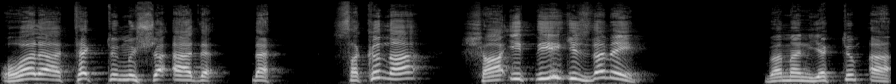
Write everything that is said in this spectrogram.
وَلَا تَكْتُمُ الشَّهَادَ de sakın ha şahitliği gizlemeyin. Ve men yektum a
